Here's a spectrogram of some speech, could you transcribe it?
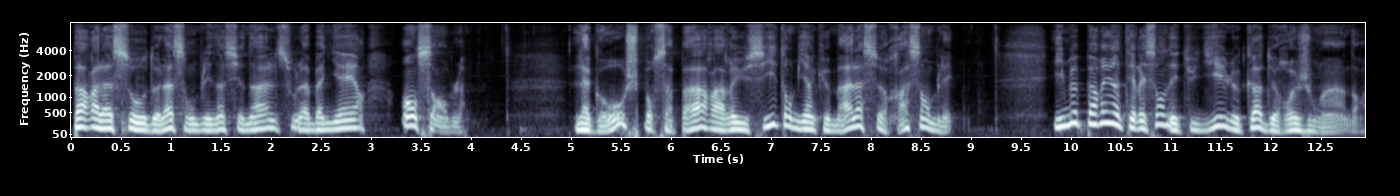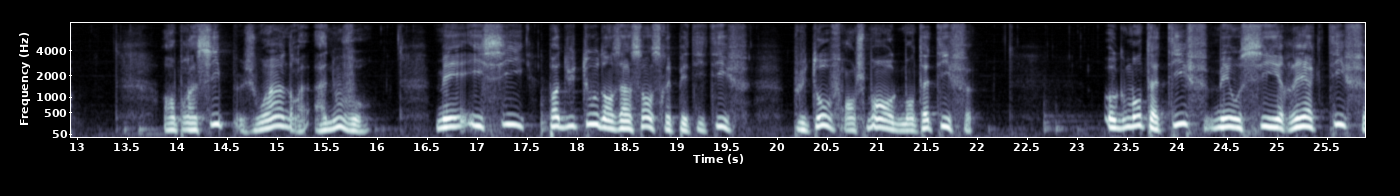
part à l'assaut de l'Assemblée nationale sous la bannière Ensemble. La gauche, pour sa part, a réussi tant bien que mal à se rassembler. Il me paraît intéressant d'étudier le cas de rejoindre. En principe, joindre à nouveau. Mais ici, pas du tout dans un sens répétitif, plutôt franchement augmentatif augmentatif mais aussi réactif,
